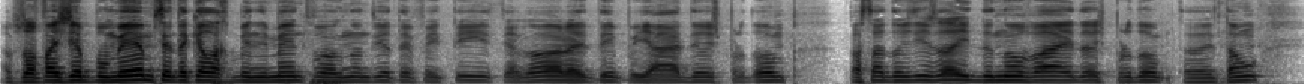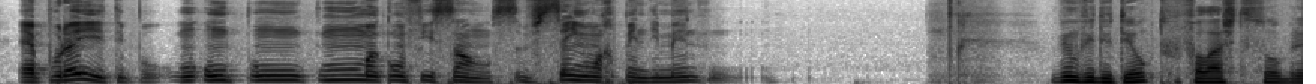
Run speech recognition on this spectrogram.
A pessoa faz sempre o mesmo, sente aquele arrependimento, fala, não devia ter feito isso, agora, e tipo, ah, Deus perdoa-me. Passar dois dias, ai, de novo, ai, Deus perdoa-me. Tá? Então, é por aí, tipo, um, um- um- uma confissão se- sem um arrependimento, Vi um vídeo teu que tu falaste sobre.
